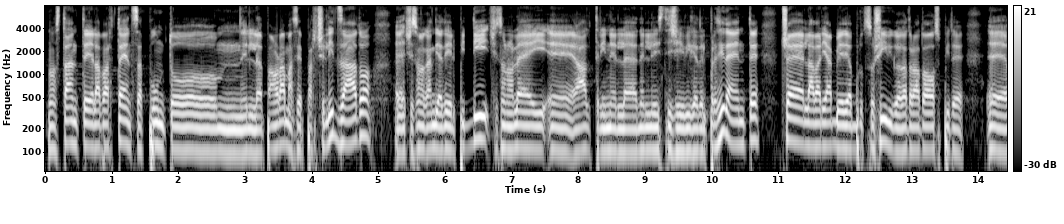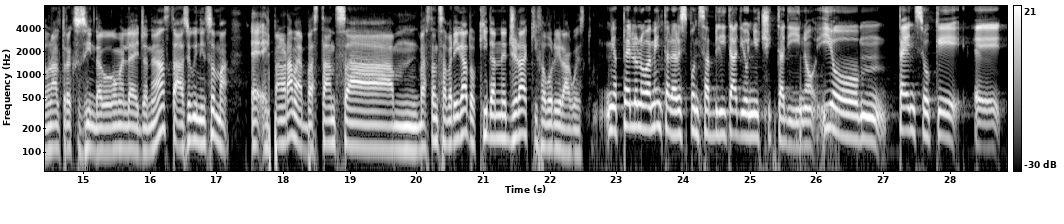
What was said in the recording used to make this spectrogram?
nonostante la partenza appunto il panorama si è parcellizzato, eh, ci sono candidati del PD, ci sono lei e altri nel, nelle liste civiche del Presidente, c'è la variabile di Abruzzo Civico che ha trovato ospite eh, un altro ex sindaco come lei, Gianni Anastasio, quindi insomma eh, il panorama è abbastanza, mh, abbastanza variegato, chi danneggerà e chi favorirà questo? Mi appello nuovamente alla responsabilità di ogni cittadino, io mh, penso che eh,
